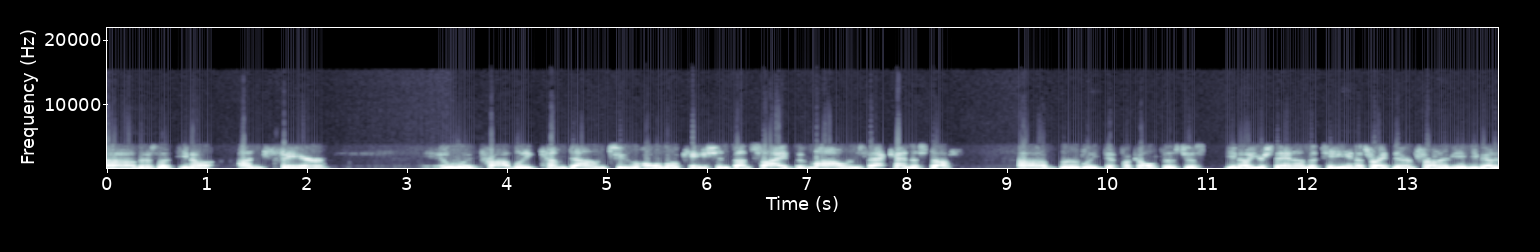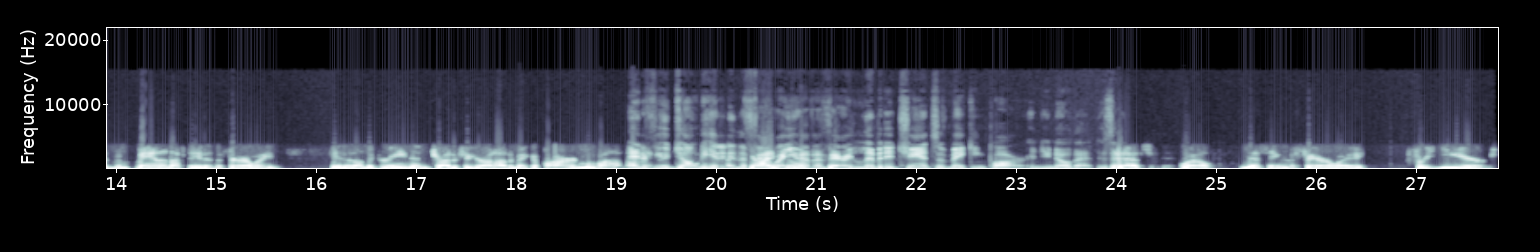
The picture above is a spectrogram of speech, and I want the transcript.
Uh, there's a you know unfair would probably come down to hole locations on sides of mounds, that kind of stuff. Uh, brutally difficult is just you know you're standing on the tee and it's right there in front of you, and you've got to be man enough to hit it in the fairway and hit it on the green and try to figure out how to make a par and move on. I And mean, if you don't hit it in the fairway, you have a very limited chance of making par, and you know that. Is that That's well, missing the fairway for years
